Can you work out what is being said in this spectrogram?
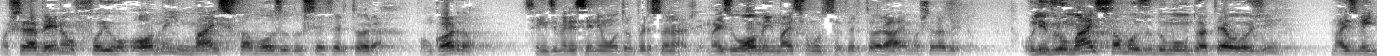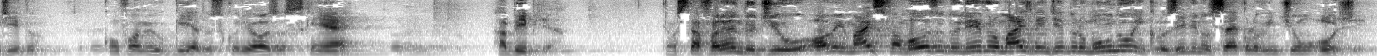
Moshe Rabbeinu foi o homem mais famoso do Sefer Torah. Concordam? Sem desmerecer nenhum outro personagem. Mas o homem mais famoso do Sefer Torah é Moshe Rabbeinu. O livro mais famoso do mundo até hoje, mais vendido, conforme o Guia dos Curiosos, quem é? A Bíblia. Então está falando de o homem mais famoso do livro mais vendido no mundo, inclusive no século 21 hoje.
